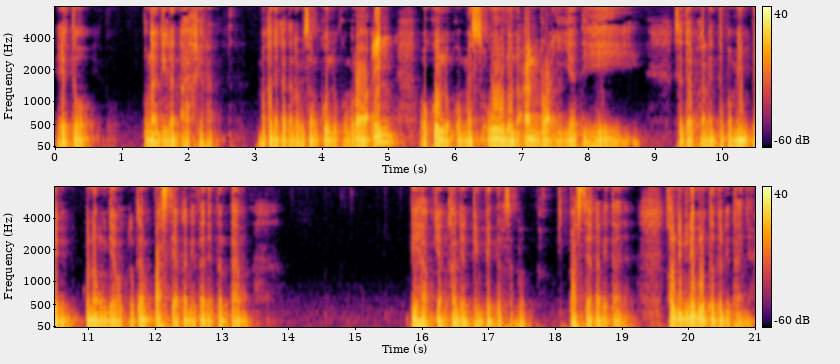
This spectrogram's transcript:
yaitu pengadilan akhirat. Makanya kata Nabi SAW, kullukum ra'in wa kullukum mas'ulun an ra'iyatihi. Setiap kalian itu pemimpin, penanggung jawab, dan kalian pasti akan ditanya tentang pihak yang kalian pimpin tersebut. Pasti akan ditanya. Kalau di dunia belum tentu ditanya.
